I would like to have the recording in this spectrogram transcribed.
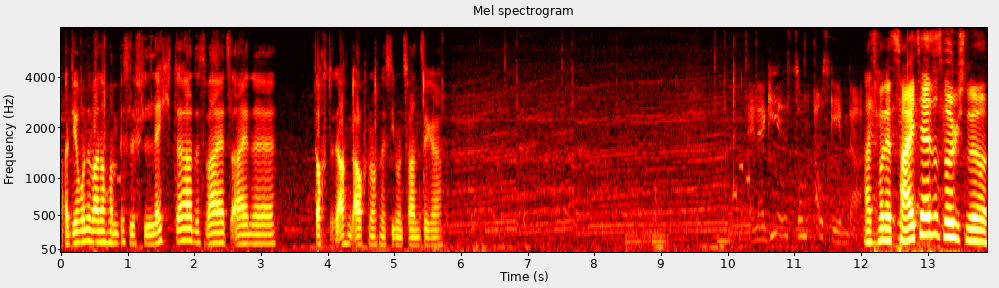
Aber die Runde war noch mal ein bisschen schlechter. Das war jetzt eine. Doch, auch noch eine 27er. Energie ist zum Ausgeben da. Also von der Zeit her ist es wirklich eine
